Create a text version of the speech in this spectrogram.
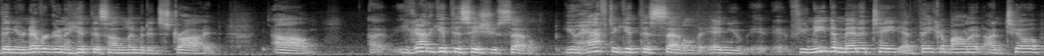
then you're never going to hit this unlimited stride. Uh, uh, you got to get this issue settled you have to get this settled and you if you need to meditate and think about it until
